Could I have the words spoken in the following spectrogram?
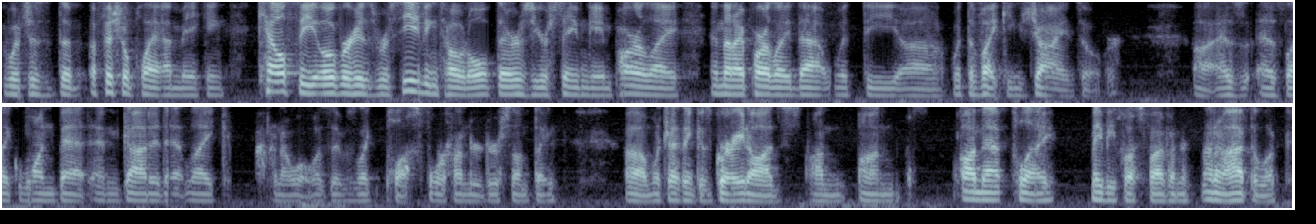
which is the official play I'm making. Kelce over his receiving total. There's your same game parlay, and then I parlayed that with the uh, with the Vikings Giants over uh, as as like one bet and got it at like I don't know what was it, it was like plus 400 or something, um, which I think is great odds on on on that play. Maybe plus 500. I don't know. I have to look.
